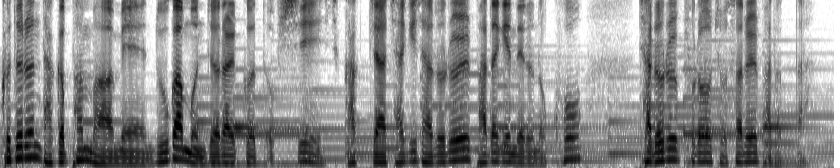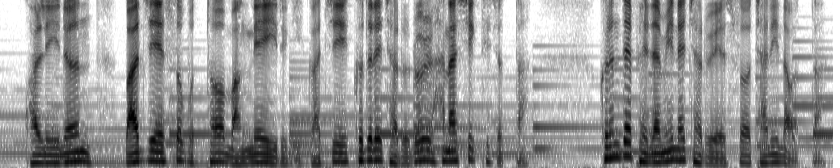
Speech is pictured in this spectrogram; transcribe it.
그들은 다급한 마음에 누가 먼저랄 것 없이 각자 자기 자료를 바닥에 내려놓고 자료를 풀어 조사를 받았다. 관리인은 맞이에서부터 막내에 이르기까지 그들의 자료를 하나씩 뒤졌다. 그런데 베냐민의 자료에서 잔이 나왔다.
